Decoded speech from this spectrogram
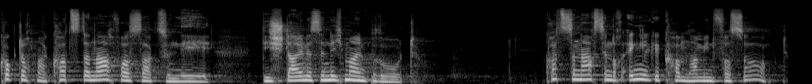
Guck doch mal kurz danach, er sagt so, nee, die Steine sind nicht mein Brot. Kurz danach sind doch Engel gekommen, haben ihn versorgt.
